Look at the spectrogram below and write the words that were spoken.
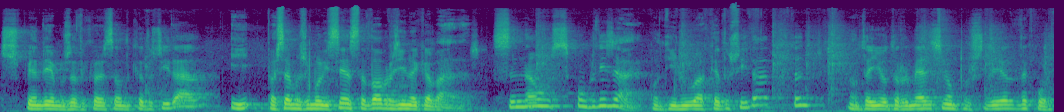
suspendemos a declaração de caducidade e passamos uma licença de obras inacabadas. Se não se concretizar, continua a caducidade, portanto, não tem outro remédio senão proceder de acordo.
